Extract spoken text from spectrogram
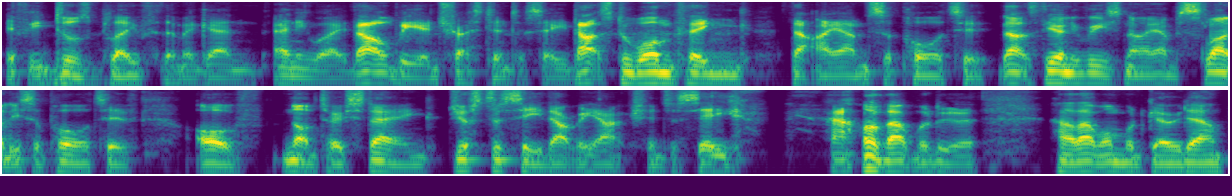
if he does play for them again. Anyway, that'll be interesting to see. That's the one thing that I am supportive. That's the only reason I am slightly supportive of Gnonto staying, just to see that reaction, to see how that would uh, how that one would go down.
